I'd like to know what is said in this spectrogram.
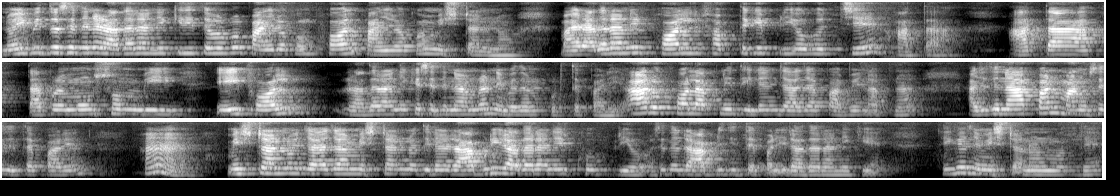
নৈবেদ্য সেদিনে রাধারানী কী দিতে পারব পাঁচ রকম ফল, পাঁচ রকম মিষ্টান্ন। মানে রাধারানীর ফল সব থেকে প্রিয় হচ্ছে আতা। আতা, তারপরে মৌসম্বি, এই ফল রাধারানীকে সেদিনে আমরা নিবেদন করতে পারি। আরও ফল আপনি দিলেন, যা যা পাবেন আপনার। আর যদি না পান, মানুষে দিতে পারেন। হ্যাঁ? মিষ্টান্ন, যা যা মিষ্টান্ন দিলেন। রাবড়ি রাধারানীর খুব প্রিয়। সেদিন রাবড়ি দিতে পারি রাধারানীকে। ঠিক আছে? মিষ্টান্নর মধ্যে।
